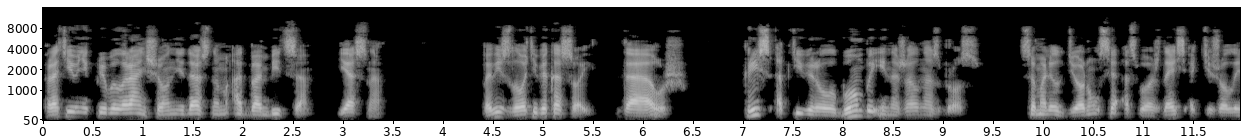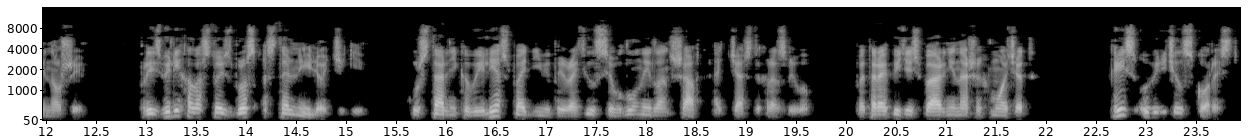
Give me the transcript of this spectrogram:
«Противник прибыл раньше, он не даст нам отбомбиться». «Ясно». «Повезло тебе, косой». «Да уж». Крис активировал бомбы и нажал на сброс. Самолет дернулся, освобождаясь от тяжелой ноши. Произвели холостой сброс остальные летчики. Кустарниковый лес под ними превратился в лунный ландшафт от частых разрывов. «Поторопитесь, парни, наших мочат!» Крис увеличил скорость.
